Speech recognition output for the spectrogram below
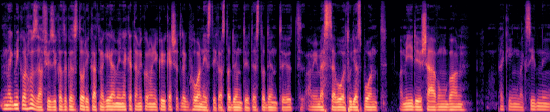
meg mikor hozzáfűzik azokat a sztorikat, meg élményeket, amikor mondjuk ők esetleg hol nézték azt a döntőt, ezt a döntőt, ami messze volt, ugye az pont a mi idősávunkban, Peking, meg Sydney,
